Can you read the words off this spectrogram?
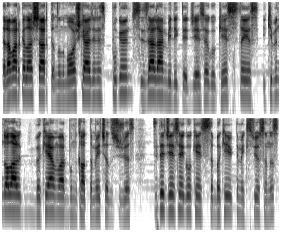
Selam arkadaşlar kanalıma hoş geldiniz. Bugün sizlerle birlikte CSGO Cases'tayız. 2000 dolarlık bir bakiyem var bunu katlamaya çalışacağız. Siz de CSGO Cases'e bakiye yüklemek istiyorsanız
